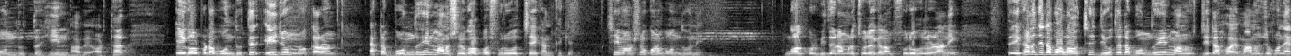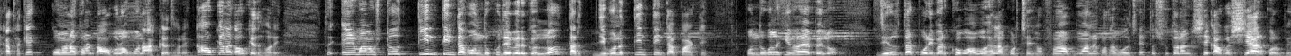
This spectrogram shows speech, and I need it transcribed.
বন্ধুত্বহীনভাবে। অর্থাৎ এই গল্পটা বন্ধুত্বের এই জন্য, কারণ একটা বন্ধুহীন মানুষের গল্প শুরু হচ্ছে এখান থেকে। সেই মানুষের কোনো বন্ধু নেই। গল্পের ভিতরে আমরা চলে গেলাম, শুরু হলো রানিং তো এখানে যেটা বলা হচ্ছে, যেহেতু একটা বন্ধুহীন মানুষ, যেটা হয়, মানুষ যখন একা থাকে, কোনো না কোনো একটা অবলম্বন আঁকড়ে ধরে, কাউকে না কাউকে ধরে। তো এই মানুষটাও তিন তিনটা বন্ধু খুঁজে বের করল, তার জীবনের তিন তিনটা পার্টে। বন্ধুগুলো কীভাবে পেল? যেহেতু তার পরিবার খুব অবহেলা করছে, সবসময় অপমানের কথা বলছে, তো সুতরাং সে কাউকে শেয়ার করবে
